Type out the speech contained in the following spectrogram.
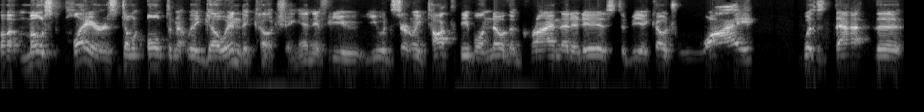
but most players don't ultimately go into coaching and if you you would certainly talk to people and know the grind that it is to be a coach why was that the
